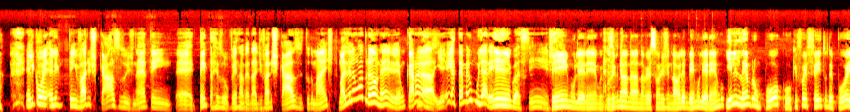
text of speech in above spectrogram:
ele, ele tem vários casos, né? Tem, é, tenta resolver, na verdade, vários casos e tudo mais, mas ele é um ladrão, né? Ele é um cara, e, até meio mulherengo, assim. Bem mulherengo, inclusive na, na, na versão original ele é bem mulherengo, e ele lembra um pouco o que foi feito depois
